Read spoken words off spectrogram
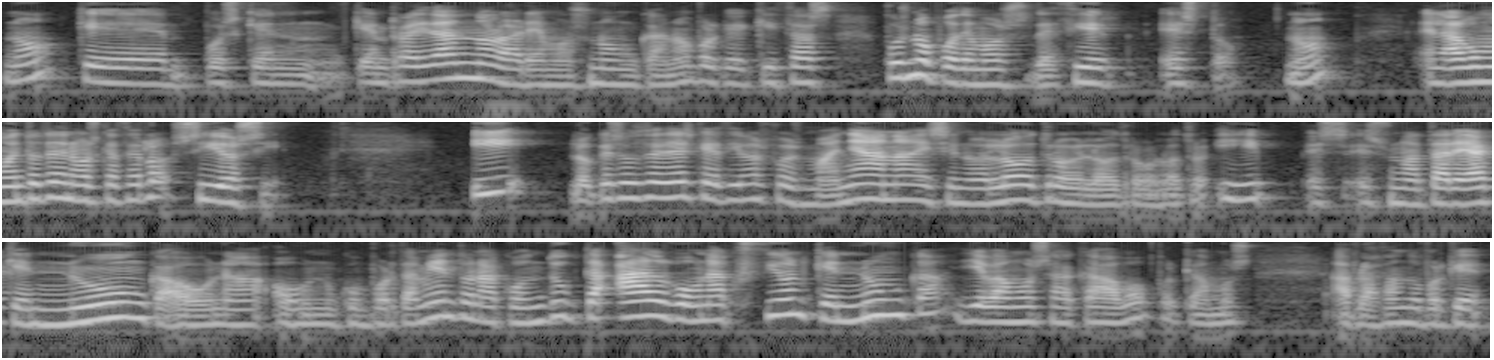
¿no? Que, pues que en, que en realidad no lo haremos nunca, ¿no? Porque quizás, pues no podemos decir esto, ¿no? En algún momento tendremos que hacerlo sí o sí. Y lo que sucede es que decimos, pues mañana, y si no el otro, el otro, el otro. Y es, es una tarea que nunca, o, una, o un comportamiento, una conducta, algo, una acción que nunca llevamos a cabo porque vamos aplazando. Porque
